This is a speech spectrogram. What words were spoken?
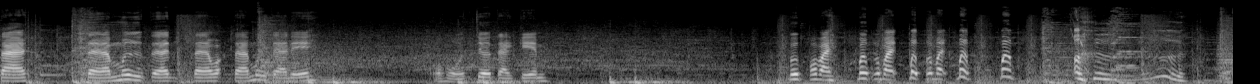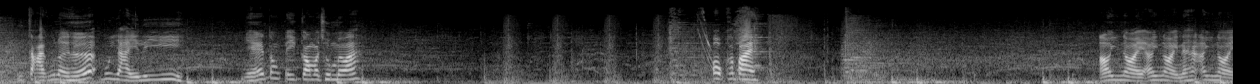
แต่แต่ละมือแต่แต่แต่มือแต่เดย์โอ้โหเจอแต่เกมปึ๊บเข้าไปปึ๊บเข้าไปปึ๊บเข้าไปปึ๊บปึ๊บเออหือมึงจ่ายกูหน่อยเถอะผู้ใหญ่ลีอย่าให้ต้องตีกองประชุมไหมวะ อบเข้าไป เอาอีกหน่อย เอาอีกหน่อยนะฮะ เอาอีกหน่อย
